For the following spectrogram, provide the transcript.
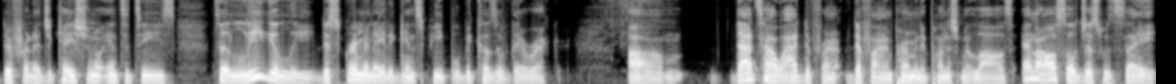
different educational entities to legally discriminate against people because of their record. Um, that's how I define, define permanent punishment laws. And I also just would say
